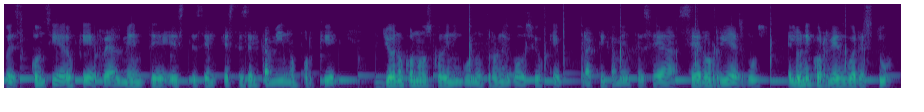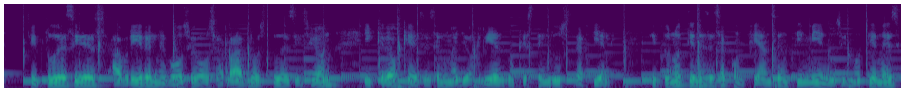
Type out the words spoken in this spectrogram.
pues considero que realmente este es el, este es el camino porque yo no conozco de ningún otro negocio que prácticamente sea cero riesgos. El único riesgo eres tú. Si tú decides abrir el negocio o cerrarlo, es tu decisión y creo que ese es el mayor riesgo que esta industria tiene. Si tú no tienes esa confianza en ti mismo, si no tienes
